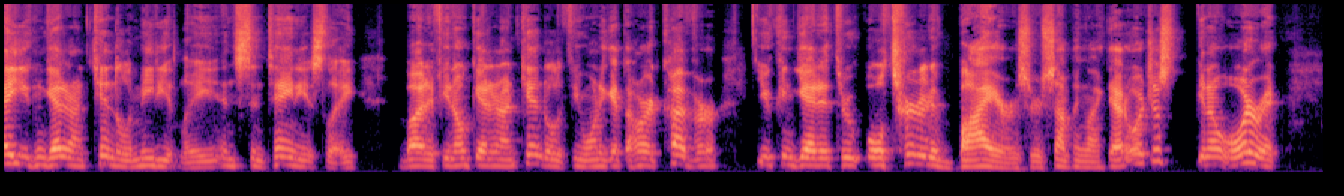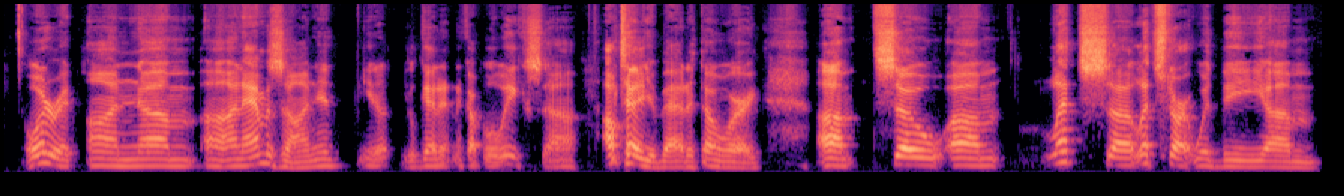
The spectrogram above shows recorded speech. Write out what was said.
a you can get it on kindle immediately instantaneously but if you don't get it on kindle if you want to get the hardcover you can get it through alternative buyers or something like that or just you know order it order it on um, uh, on amazon and you know you'll get it in a couple of weeks. Uh, i'll tell you about it don't worry. Um, so um, let's uh, let's start with the um,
